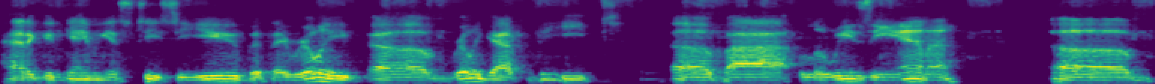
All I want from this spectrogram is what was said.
had a good game against TCU, but they really uh, really got beat uh, by Louisiana. Um,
